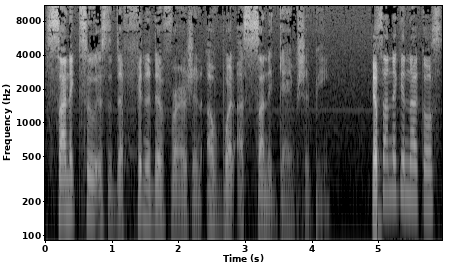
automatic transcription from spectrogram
Sonic Two is the definitive version of what a Sonic game should be. Yep. Sonic and Knuckles,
